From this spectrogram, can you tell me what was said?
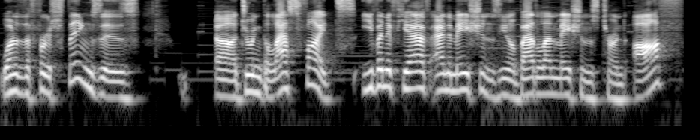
One of the first things is uh, during the last fights, even if you have animations, you know, battle animations turned off,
